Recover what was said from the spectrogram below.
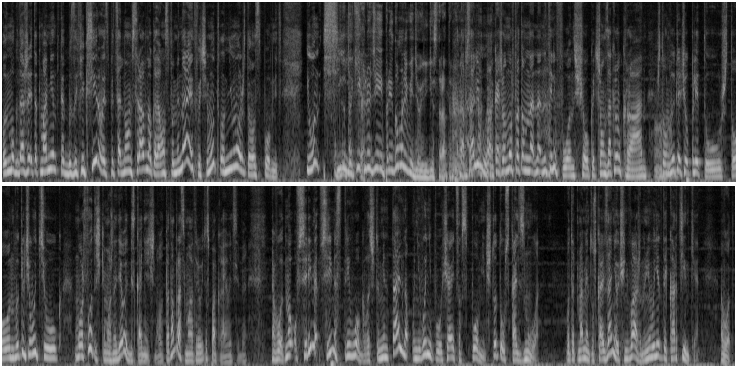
он мог даже этот момент как бы зафиксировать специально, но он все равно, когда он вспоминает, почему-то он не может его вспомнить. И он Для силится. таких людей придумали видеорегистраторы. Да, Абсолютно. Конечно, он может потом на, на- на телефон щелкать, что он закрыл кран, что он выключил плиту, что он выключил утюг. Может, фоточки можно делать бесконечно. Вот потом просматривать, успокаивать себя. Вот. Но все время, все время с тревогой. Вот что ментально у него не получается вспомнить, что-то ускользнуло. Вот этот момент ускользания очень важен. У него нет этой картинки. Вот.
